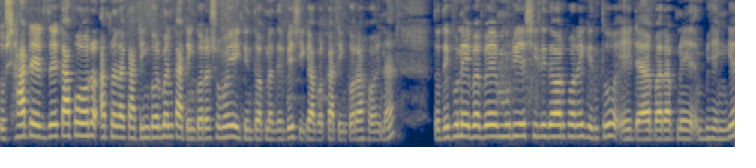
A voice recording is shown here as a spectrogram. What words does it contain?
তো শার্টের যে কাপড় আপনারা কাটিং করবেন কাটিং করার সময়ই কিন্তু আপনাদের বেশি কাপড় কাটিং করা হয় না। তো দেখুন, এইভাবে মুড়িয়ে শিলি দেওয়ার পরে কিন্তু এইটা আবার আপনি ভেঙে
